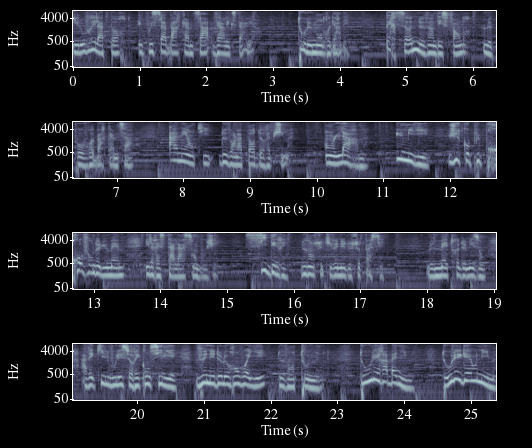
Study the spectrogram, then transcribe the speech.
Il ouvrit la porte et poussa Bar Kamsa vers l'extérieur. Tout le monde regardait. Personne ne vint défendre le pauvre Bar Kamsa, anéanti devant la porte de Reb Shimon. En larmes, humilié jusqu'au plus profond de lui-même, il resta là sans bouger, sidéré devant ce qui venait de se passer. Le maître de maison, avec qui il voulait se réconcilier, venait de le renvoyer devant tout le monde. Tous les rabbinim, tous les gaonim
